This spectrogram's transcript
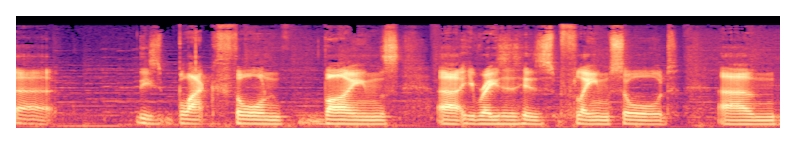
uh, these black thorn vines. Uh, he raises his flame sword um,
